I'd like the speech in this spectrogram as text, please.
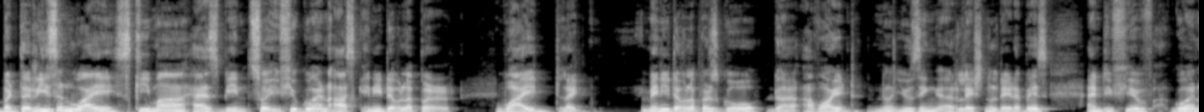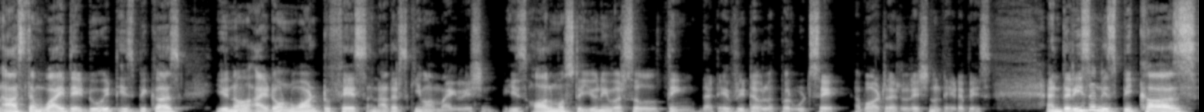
But the reason why schema has been so if you go and ask any developer why, like many developers go uh, avoid you know, using a relational database. And if you go and ask them why they do it, is because you know i don't want to face another schema migration is almost a universal thing that every developer would say about a relational database and the reason is because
